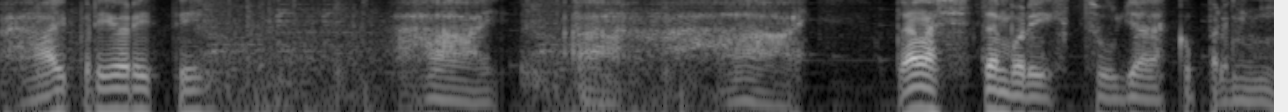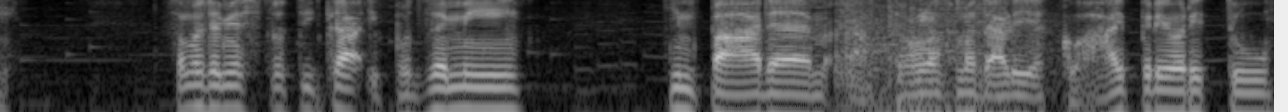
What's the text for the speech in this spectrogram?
high priority, high a high. Tenhle systém vody chci udělat jako první. Samozřejmě se to týká i podzemí, tím pádem tohle jsme dali jako high prioritu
